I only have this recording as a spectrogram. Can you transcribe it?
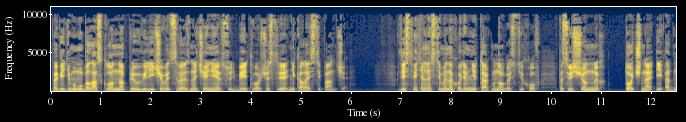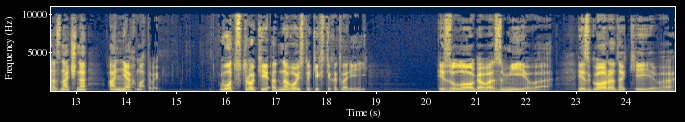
по-видимому, была склонна преувеличивать свое значение в судьбе и творчестве Николая Степановича. В действительности мы находим не так много стихов, посвященных точно и однозначно Анне Ахматовой. Вот строки одного из таких стихотворений. «Из логова Змиева, из города Киева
